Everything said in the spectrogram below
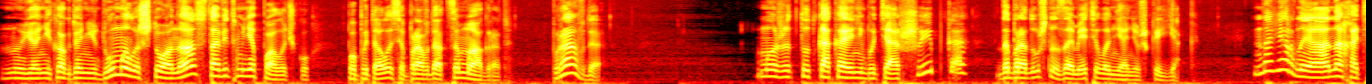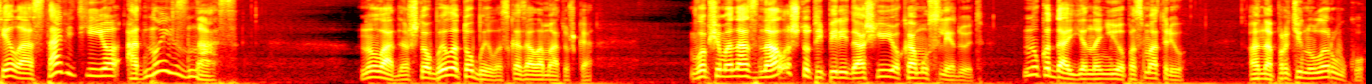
«Но я никогда не думала, что она оставит мне палочку», — попыталась оправдаться Магрот. «Правда?» «Может, тут какая-нибудь ошибка?» — добродушно заметила нянюшка Як. «Наверное, она хотела оставить ее одной из нас». «Ну ладно, что было, то было», — сказала матушка. «В общем, она знала, что ты передашь ее кому следует. Ну-ка дай я на нее посмотрю». Она протянула руку.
